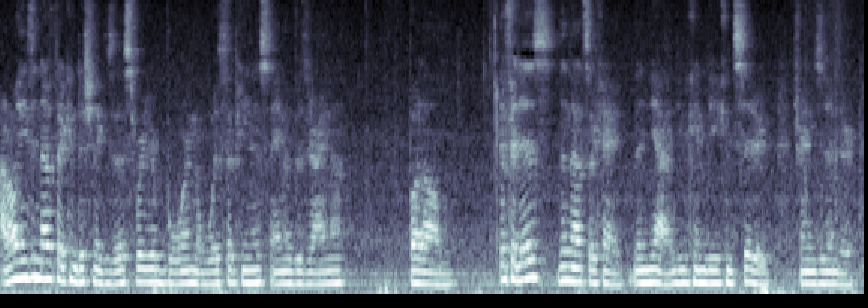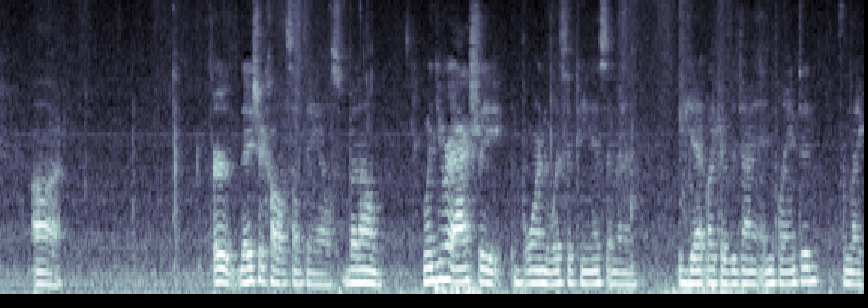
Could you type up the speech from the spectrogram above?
I don't even know if the condition exists where you're born with a penis and a vagina. But um, if it is, then that's okay. Then yeah, you can be considered transgender. Uh, or they should call it something else. But um, when you were actually born with a penis and then get like a vagina implanted from like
